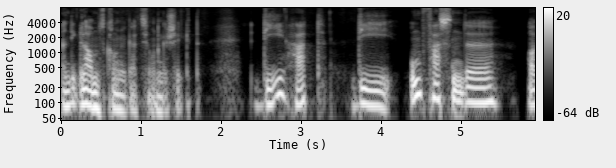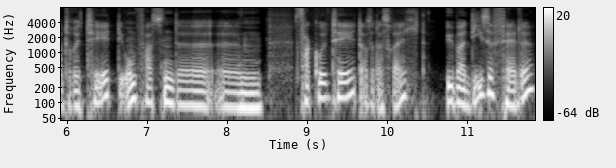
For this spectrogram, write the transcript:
an die Glaubenskongregation geschickt. Die hat die umfassende Autorität, die umfassende ähm, Fakultät, also das Recht, über diese Fälle,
